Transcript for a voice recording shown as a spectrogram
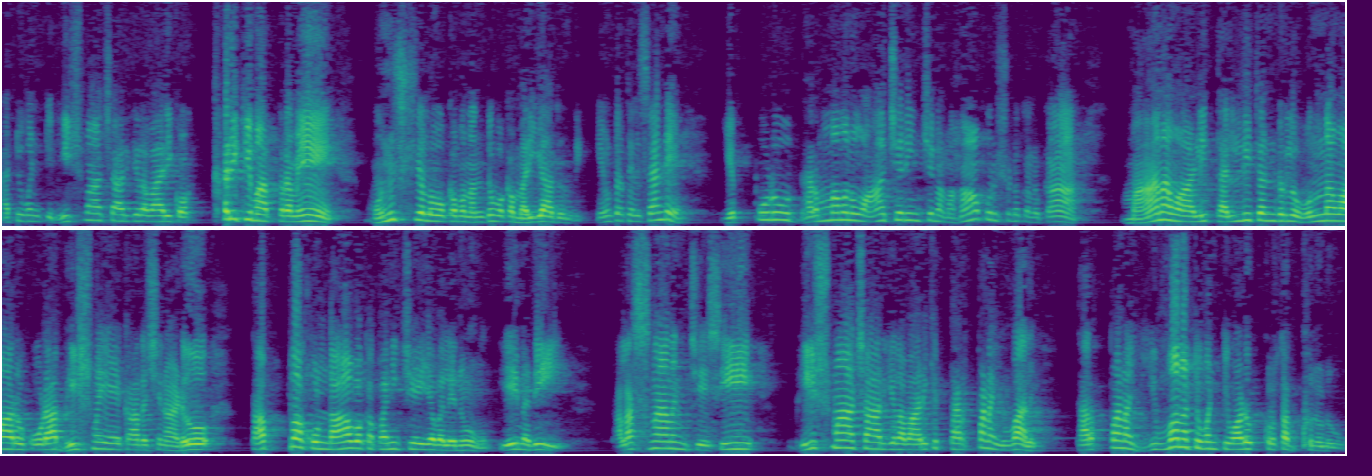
అటువంటి భీష్మాచార్యుల వారికి ఒక్కరికి మాత్రమే మనుష్యలోకమునందు ఒక మర్యాద ఉంది. ఏమిటో తెలుసా అండి? ఎప్పుడూ ధర్మమును ఆచరించిన మహాపురుషుడు కనుక మానవాళి తల్లిదండ్రులు ఉన్నవారు కూడా భీష్మ ఏకాదశి నాడు తప్పకుండా ఒక పని చేయవలెను. ఏమది? తలస్నానం చేసి భీష్మాచార్యుల వారికి తర్పణ ఇవ్వాలి. తర్పణ ఇవ్వనటువంటి వాడు కృతజ్ఞుడు.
